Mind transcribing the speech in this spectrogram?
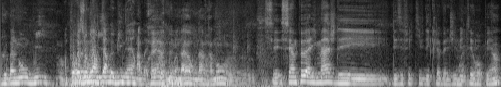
Globalement, oui. pour résumer en Oui. termes binaires. Après, on a, on a vraiment. euh, C'est c'est un peu à l'image des, des effectifs des clubs LGBT européens,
